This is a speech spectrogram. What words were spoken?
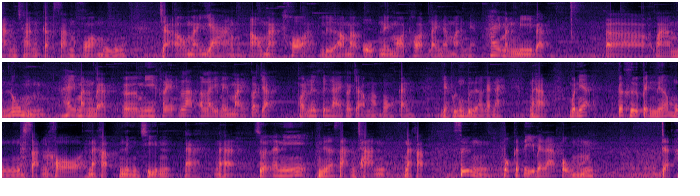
3 ชั้นกับสันคอหมู จะเอามาย่าง เอามาทอด หรือเอามาอบในหม้อทอดไร้น้ำมันเนี่ยให้มันมีแบบความนุ่มให้มันแบบเออมีเคล็ดลับอะไรใหม่ ๆ ก็จะพอนึกขึ้นได้ก็จะเอามาบอกกัน อย่าเพิ่งเบื่อกันนะนะครับ วันนี้ ก็คือเป็นเนื้อหมูสันคอนะครับ1ชิ้นนะนะฮะส่วนอันนี้เนื้อ 3 ชั้นนะครับ ซึ่งปกติเวลาผมจะท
